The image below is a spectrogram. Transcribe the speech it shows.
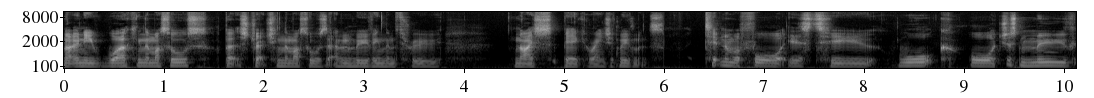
not only working the muscles, but stretching the muscles and moving them through nice big range of movements. Tip number four is to walk or just move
